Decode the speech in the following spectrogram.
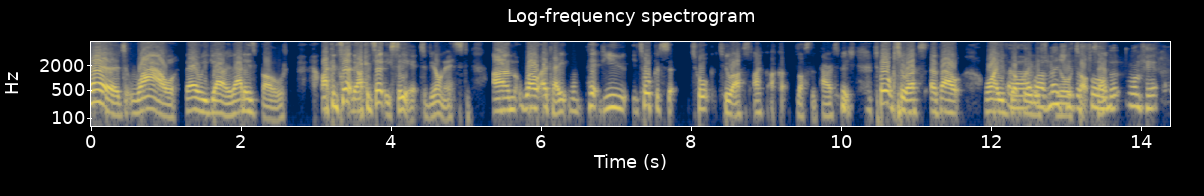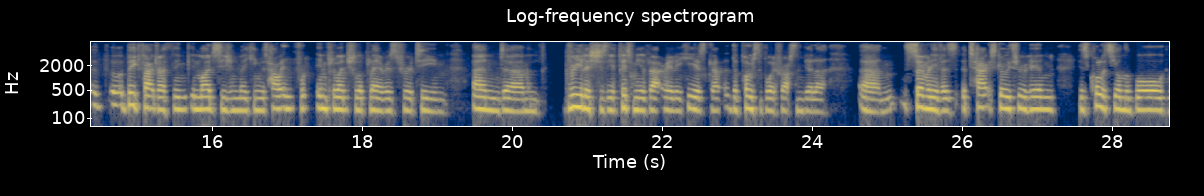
Third. Wow. There we go. That is bold. I can certainly, I can certainly see it. To be honest. Um. Well, okay. Well, Pip, you talk us, talk to us. I, I lost the power of speech. Talk to us about why you've got Uh, well, I've mentioned it before, but one thing, a, a big factor I think in my decision making was how inf- influential a player is for a team, and um, Grealish is the epitome of that. Really, he is the poster boy for Aston Villa. Um, so many of his attacks go through him, his quality on the ball,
